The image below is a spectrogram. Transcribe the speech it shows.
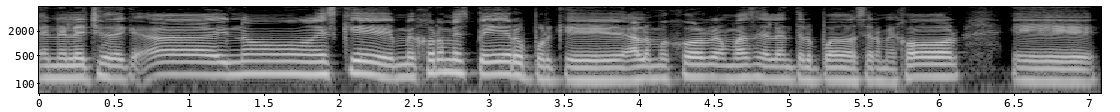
en el hecho de que, ay, no, es que mejor me espero porque a lo mejor más adelante lo puedo hacer mejor. Eh,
